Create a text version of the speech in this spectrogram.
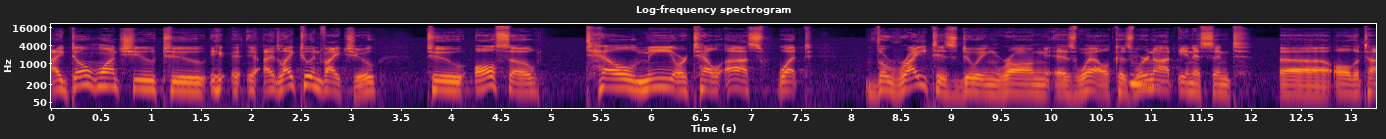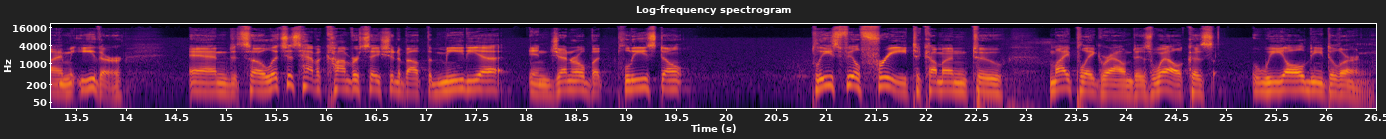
I don't want you to, I'd like to invite you to also tell me or tell us what the right is doing wrong as well, because mm-hmm. we're not innocent uh, all the time either. And so let's just have a conversation about the media in general, but please don't, please feel free to come into my playground as well, because we all need to learn.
